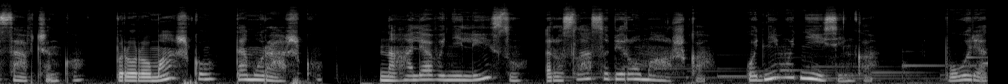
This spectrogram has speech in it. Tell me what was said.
Савченко про ромашку та мурашку. На галявині лісу росла собі ромашка, однім однісінька. Поряд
